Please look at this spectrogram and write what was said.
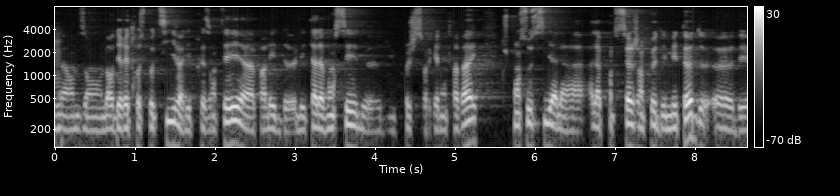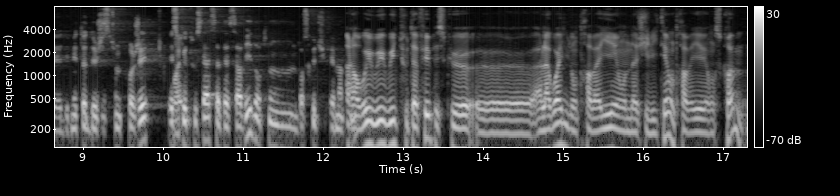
mmh. en faisant lors des rétrospectives, à les présenter, à parler de l'état d'avancée du projet sur lequel on travaille. Je pense aussi à l'apprentissage un peu des méthodes, des, méthodes de gestion de projet. Est-ce que tout ça, ça t'a servi dans, ton, dans ce que tu fais maintenant? Alors oui, oui, oui, tout à fait, parce que à la Wild, on travaillait en agilité, on travaillait en Scrum.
